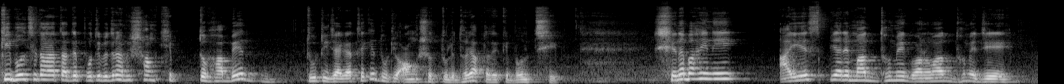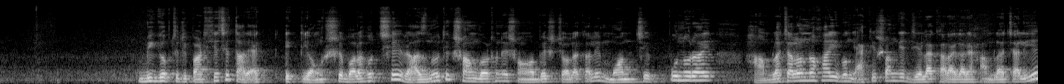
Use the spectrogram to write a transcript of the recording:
কি বলছে তারা তাদের প্রতিবেদনে? আমি সংক্ষিপ্তভাবে দুটি জায়গা থেকে দুটি অংশ তুলে ধরে আপনাদেরকে বলছি। সেনাবাহিনী আইএসপিআর এর মাধ্যমে, গণমাধ্যমে যে বিজ্ঞপ্তিটি পাঠিয়েছে, তার এক, একটি অংশে বলা হচ্ছে, রাজনৈতিক সংগঠনের সমাবেশ চলাকালে মঞ্চে পুনরায় হামলা চালানো হয় এবং একই সঙ্গে জেলা কারাগারে হামলা চালিয়ে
